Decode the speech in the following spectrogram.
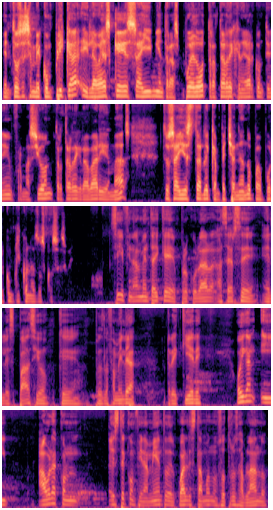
entonces se me complica y la verdad es que es ahí mientras puedo tratar de generar contenido de información, tratar de grabar y demás, entonces ahí estarle campechaneando para poder cumplir con las dos cosas, güey. Sí, finalmente hay que procurar hacerse el espacio que pues la familia requiere. Oigan, y ahora con este confinamiento del cual estamos nosotros hablando,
